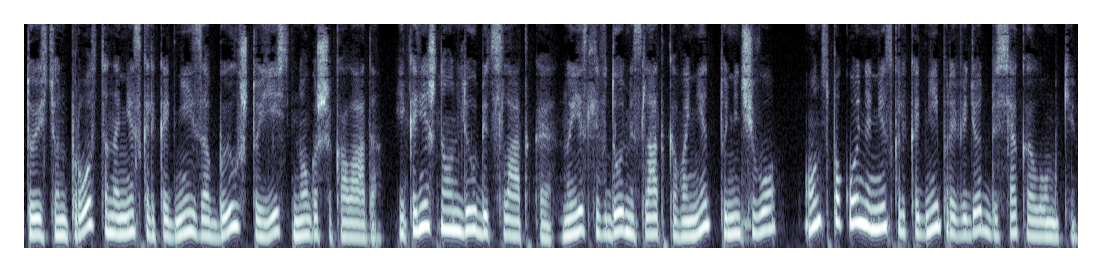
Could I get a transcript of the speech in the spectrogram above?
То есть он просто на несколько дней забыл, что есть много шоколада. И, конечно, он любит сладкое, но если в доме сладкого нет, то ничего, он спокойно несколько дней проведет без всякой ломки.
